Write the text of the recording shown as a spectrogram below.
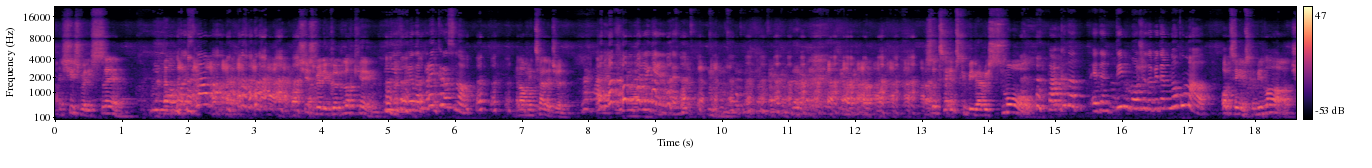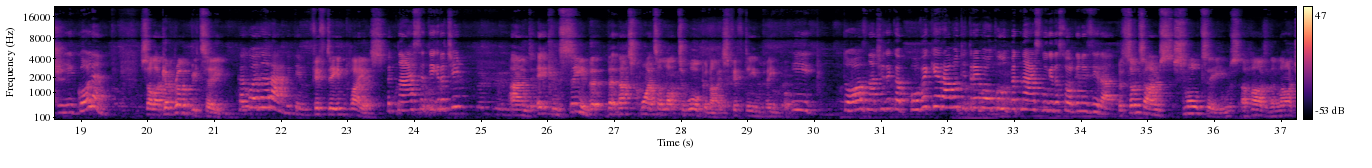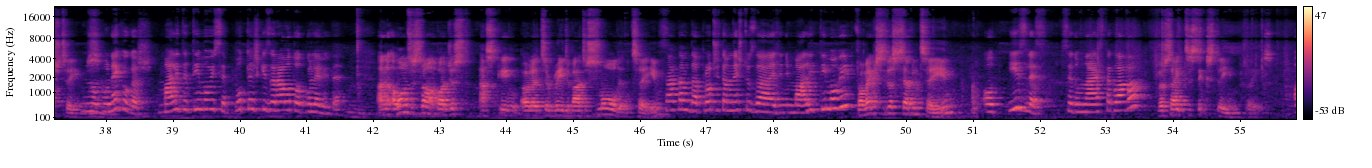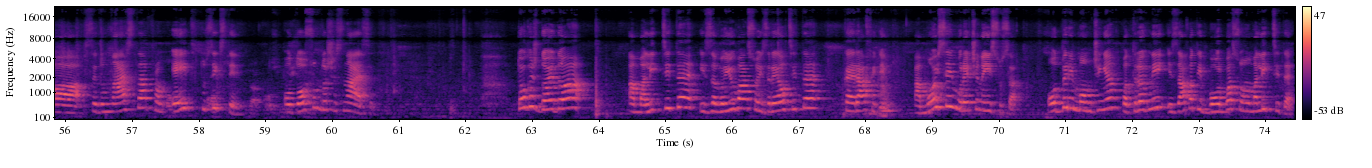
and she's really slim. и многу е слаба. and She's really good looking И изгледа прекрасно. and I'm intelligent. А јас сум интелигентен. So teams can be very small Така да еден тим може да биде многу мал or teams can be large. или голем, So like a rugby team, како еден рагби тим. 15 players. 15 играчи And it can seem that, that that's quite a lot to organise, 15 people. и Тоа значи дека повеќе работи треба околу 15 луѓе да се организираат. But sometimes small teams are harder than large teams. Но понекогаш малите тимови се потешки за работа од големите. And I want to start by just asking Ola to read about a small little team Сакам да прочитам нешто за едини мали тимови from Exodus 17, од Излез 17 глава, verse 8 to 16, please. а 17 from 8 to 16. Од 8 до 16. Тогаш дојдоа амаликците и завојуваа со израелците кај Рафидим. А Мојсей му рече на Исуса: Одбери момчиња, па тргни и зафати борба со амаликците.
